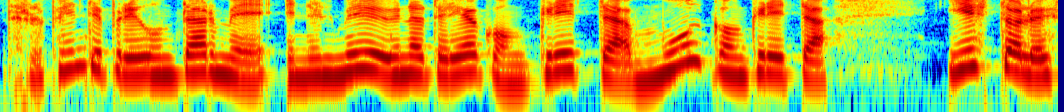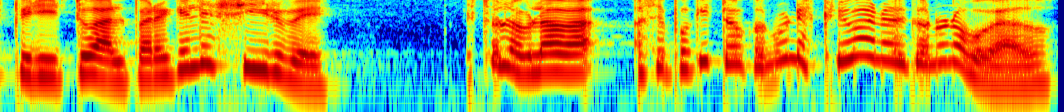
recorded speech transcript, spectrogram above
De repente preguntarme en el medio de una tarea concreta, muy concreta, y esto a lo espiritual, ¿para qué le sirve? Esto lo hablaba hace poquito con un escribano y con un abogado.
